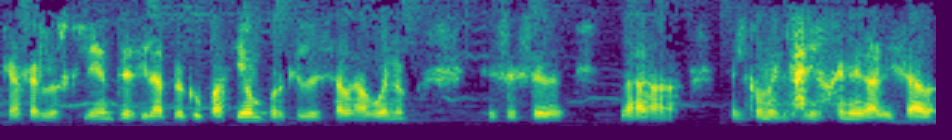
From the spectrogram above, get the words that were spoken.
que hacer los clientes y la preocupación porque les salga bueno, que es ese la, el comentario generalizado.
